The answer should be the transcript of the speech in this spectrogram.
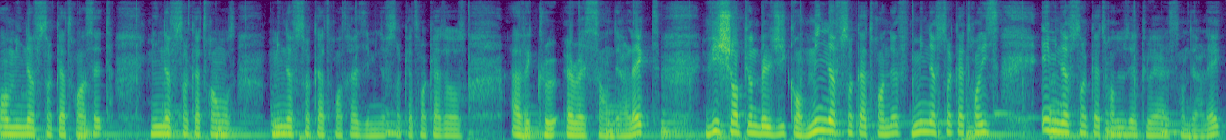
en 1987, 1991, 1993 et 1994 avec le RSC Anderlecht, vice-champion de Belgique en 1989, 1990 et 1992 avec le RSC Anderlecht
